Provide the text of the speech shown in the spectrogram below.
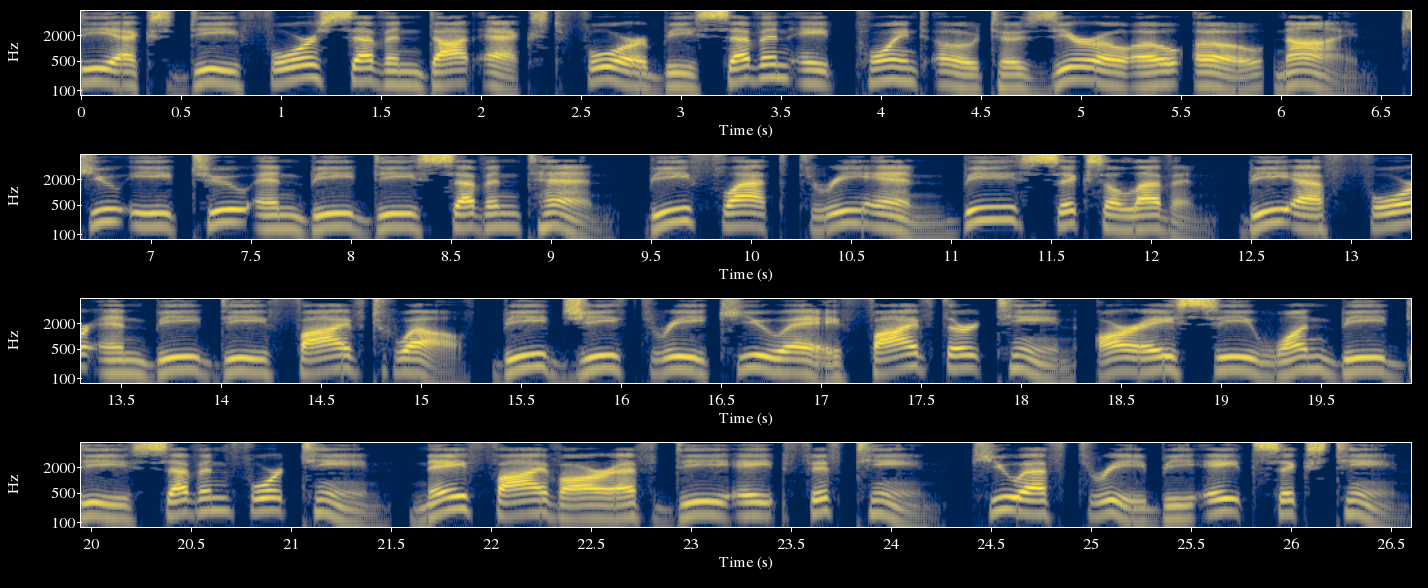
CXD47.Ext4 B7 8.0 to 0 9, QE2 NBD710, B flat 3 NB611, BF4 NBD512, BG3QA513, RAC1BD714, NA5RFD815, QF3B816,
